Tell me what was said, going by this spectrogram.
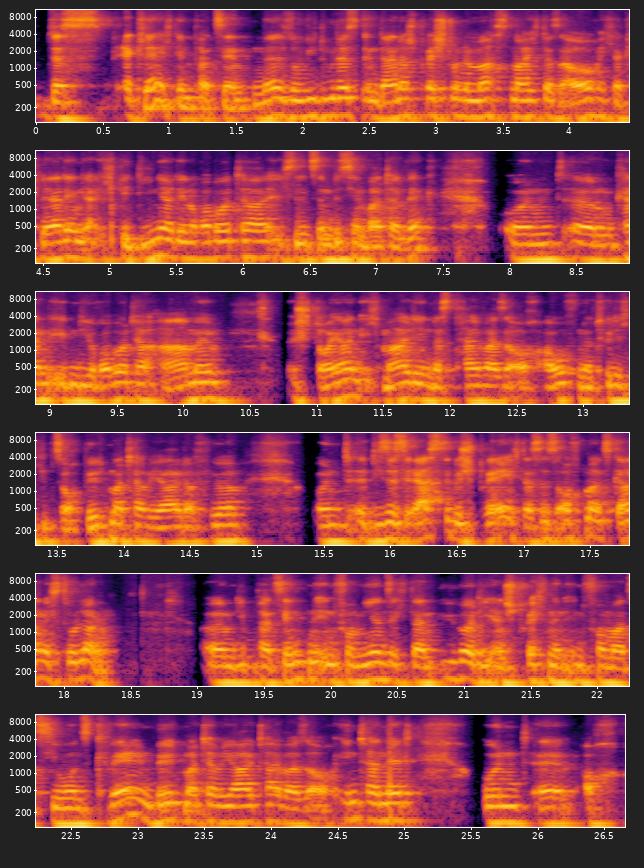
Das erkläre ich dem Patienten. Ne? So wie du das in deiner Sprechstunde machst, mache ich das auch. Ich erkläre den, ja, ich bediene ja den Roboter, ich sitze ein bisschen weiter weg und ähm, kann eben die Roboterarme steuern. Ich male denen das teilweise auch auf. Natürlich gibt es auch Bildmaterial dafür. Und äh, dieses erste Gespräch, das ist oftmals gar nicht so lang. Ähm, die Patienten informieren sich dann über die entsprechenden Informationsquellen, Bildmaterial, teilweise auch Internet und äh, auch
